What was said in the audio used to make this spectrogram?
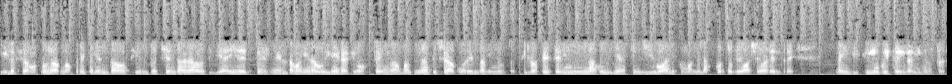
y lo llevamos a un horno precalentado a 180 grados y ahí depende del tamaño de la budinera que vos tengas, más o menos te lleva 40 minutos. Si lo haces en unas budineras individuales como el de las fotos, te va a llevar entre 25 y 30 minutos.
